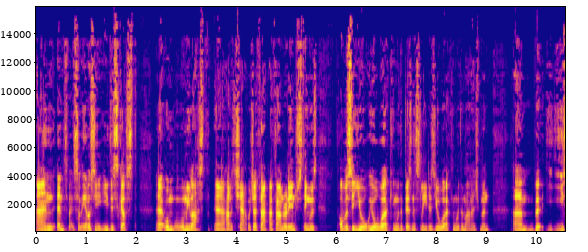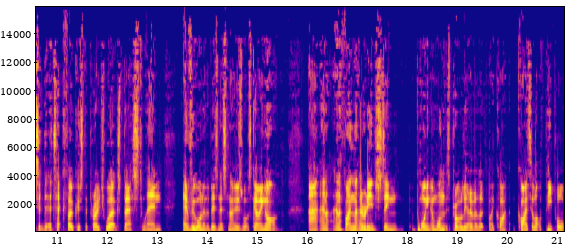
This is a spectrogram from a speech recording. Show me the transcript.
And and something else you, you discussed uh, when, when we last uh, had a chat, which I, th- I found really interesting, was obviously you're you're working with the business leaders, you're working with the management, um, but you said that a tech focused approach works best when everyone in the business knows what's going on. Uh, and and I find that a really interesting point and one that's probably overlooked by quite quite a lot of people,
